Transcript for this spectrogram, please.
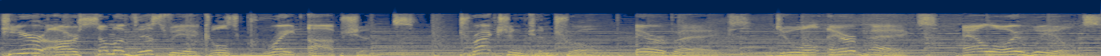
Here are some of this vehicle's great options traction control, airbags, dual airbags, alloy wheels,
